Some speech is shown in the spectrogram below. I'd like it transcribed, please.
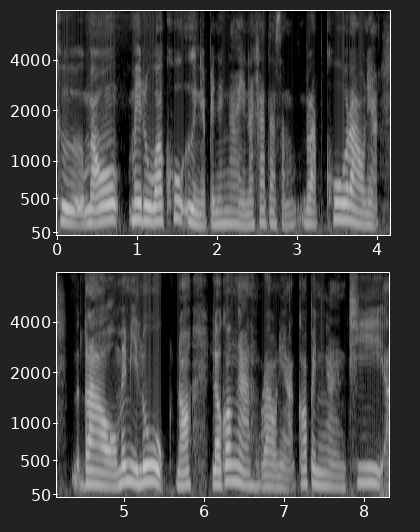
คือแมวไม่รู้ว่าคู่อื่นเนี่ยเป็นยังไงนะคะ แต่สำหรับคู่เราเนี่ยเราไม่มีลูกเนาะแล้วก็งานของเราเนี่ยก็เป็นงานที่อ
